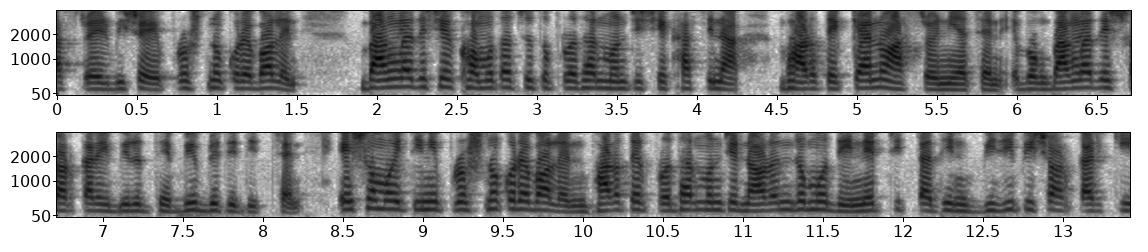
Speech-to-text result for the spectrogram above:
আশ্রয়ের বিষয়ে প্রশ্ন করে বলেন, বাংলাদেশের ক্ষমতাচ্যুত প্রধানমন্ত্রী শেখ হাসিনা ভারতে কেন আশ্রয় নিয়েছেন এবং বাংলাদেশ সরকারের বিরুদ্ধে বিবৃতি দিচ্ছেন? এ সময় তিনি প্রশ্ন করে বলেন, ভারতের প্রধানমন্ত্রী নরেন্দ্র মোদী নেতৃত্বাধীন বিজেপি সরকার কি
